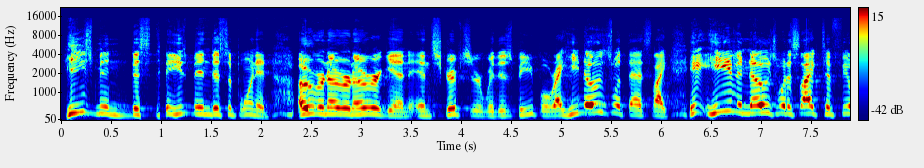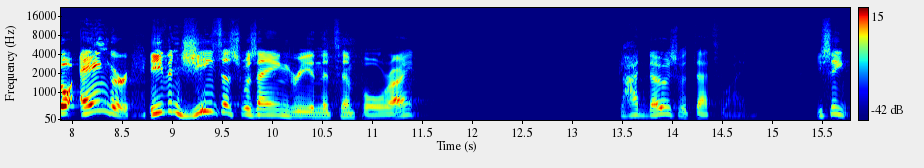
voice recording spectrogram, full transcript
He's been, he's been disappointed over and over and over again in Scripture with his people, right? He knows what that's like. He, he even knows what it's like to feel anger. Even Jesus was angry in the temple, right? God knows what that's like. You see,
